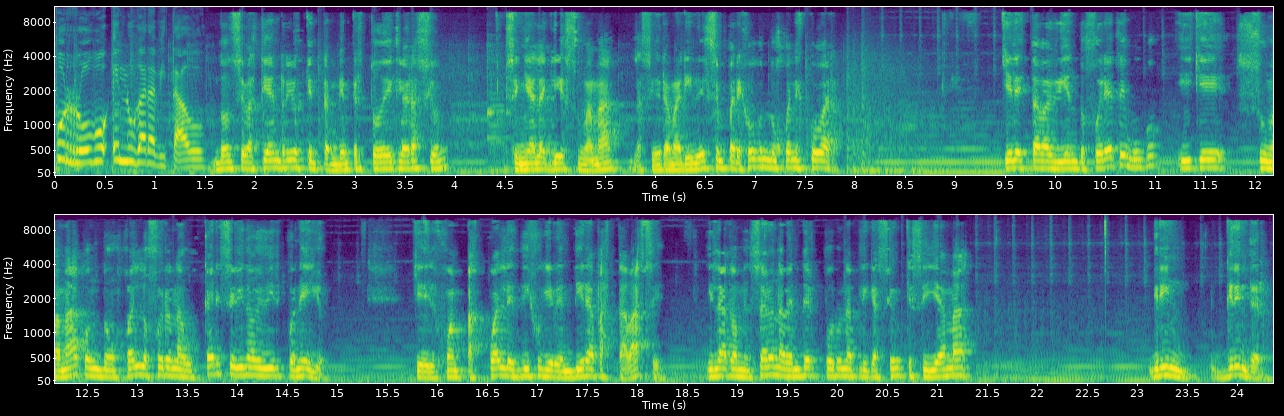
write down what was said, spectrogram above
por robo en lugar habitado. Don Sebastián Ríos, quien también prestó declaración, señala que su mamá, la señora Maribel, se emparejó con don Juan Escobar que él estaba viviendo fuera de Temuco y que su mamá con don Juan lo fueron a buscar y se vino a vivir con ellos. Que el Juan Pascual les dijo que vendiera pasta base y la comenzaron a vender por una aplicación que se llama Grinder.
